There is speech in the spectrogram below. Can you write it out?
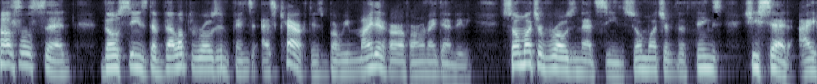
also said those scenes developed Rose and Finn's as characters, but reminded her of her own identity. So much of Rose in that scene, so much of the things she said, I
